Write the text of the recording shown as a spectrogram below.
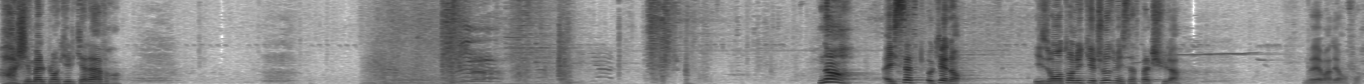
Ah, j'ai mal planqué le cadavre. Non ah, Ils savent... Ok, non. Ils ont entendu quelque chose, mais ils savent pas que je suis là. Il va y avoir des renforts.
